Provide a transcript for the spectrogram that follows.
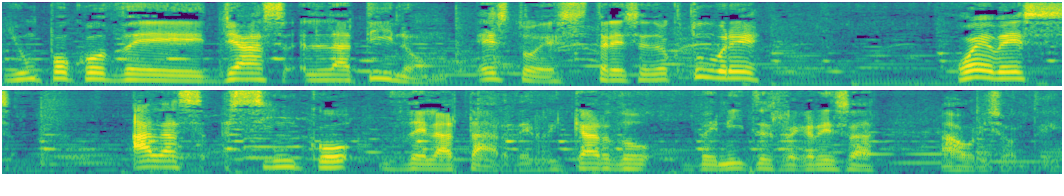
y un poco de jazz latino. Esto es 13 de octubre, jueves a las 5 de la tarde. Ricardo Benítez regresa a Horizonte.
